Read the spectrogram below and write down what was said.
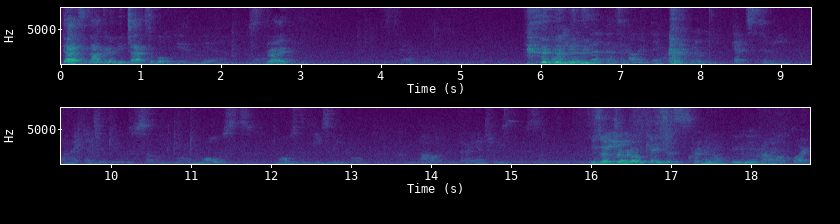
that's not going to be taxable. Yeah. Right. It's terrible. Well, because that, that's another thing that really gets to me when I interview some, well, most, most of these people, um, that I interview. some These are criminal cases? Criminal, Mhm. criminal court.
